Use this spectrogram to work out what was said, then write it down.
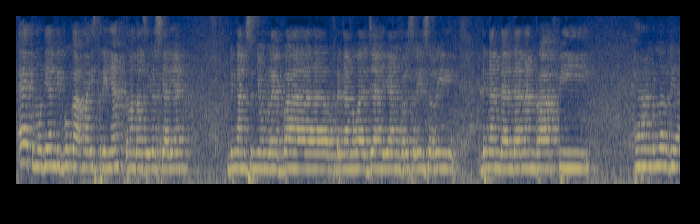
Eh kemudian dibuka sama istrinya teman-teman saya sekalian. Dengan senyum lebar dengan wajah yang berseri-seri dengan dandanan rapi. Heran bener dia.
